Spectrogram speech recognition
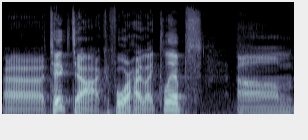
uh, TikTok for highlight clips. Um,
